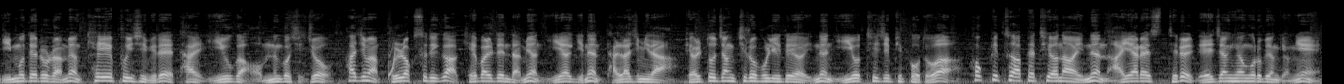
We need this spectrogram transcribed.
임무대로라면 KF-21에 달 이유가 없는 것이죠. 하지만 블럭3가 개발된다면 이야기는 달라집니다. 별도 장치로 분리되어 있는 EOTG P-포드와 콕피트 앞에 튀어나와 있는 IRST를 내장형으로 변경해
